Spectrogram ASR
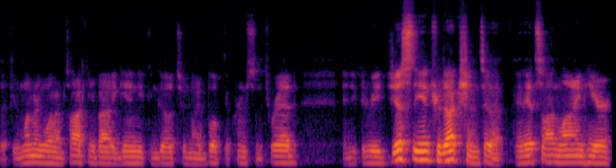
If you're wondering what I'm talking about, again, you can go to my book, The Crimson Thread, and you can read just the introduction to it. And it's online here.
